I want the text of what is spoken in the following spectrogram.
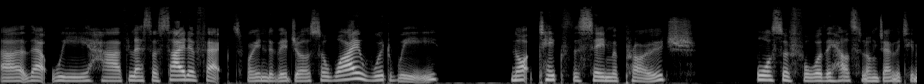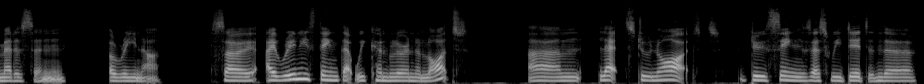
uh, that we have lesser side effects for individuals. So, why would we not take the same approach also for the health longevity medicine arena? So, I really think that we can learn a lot um, let's do not do things as we did in the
